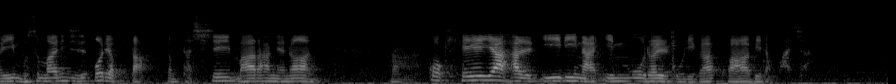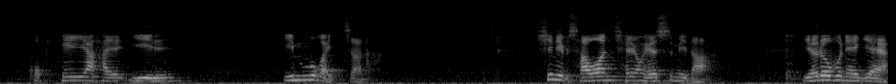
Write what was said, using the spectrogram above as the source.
이 무슨 말인지 어렵다. 그럼 다시 말하면은 자, 꼭 해야 할 일이나 임무를 우리가 과업이라고 하자. 꼭 해야 할 일, 임무가 있잖아. 신입사원 채용했습니다. 여러분에게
